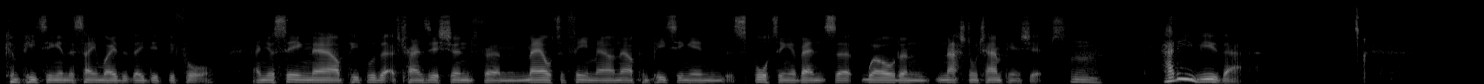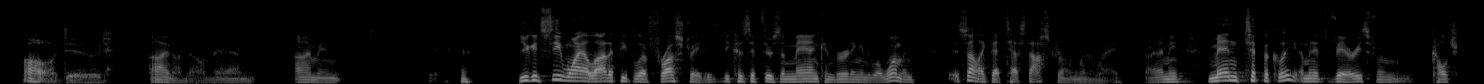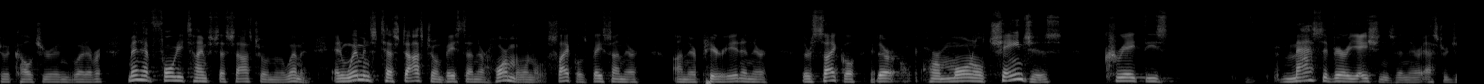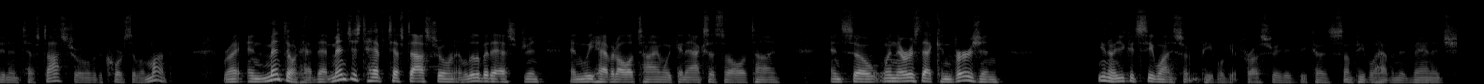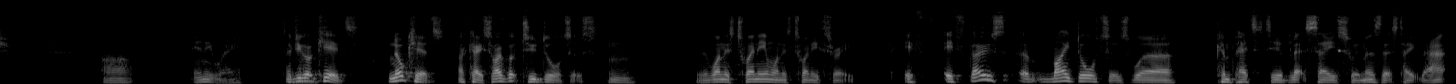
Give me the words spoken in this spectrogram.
competing in the same way that they did before. And you're seeing now people that have transitioned from male to female now competing in sporting events at world and national championships. Mm. How do you view that? Oh, dude. I don't know, man. I mean, you can see why a lot of people are frustrated because if there's a man converting into a woman, it's not like that testosterone went away right? I mean, men typically, I mean, it varies from culture to culture and whatever. Men have 40 times testosterone than the women. And women's testosterone, based on their hormonal cycles, based on their, on their period and their, their cycle, their hormonal changes create these massive variations in their estrogen and testosterone over the course of a month, right? And men don't have that. Men just have testosterone and a little bit of estrogen, and we have it all the time. We can access it all the time. And so when there is that conversion, you know, you could see why certain people get frustrated because some people have an advantage uh, anyway. Have you, got kids? No kids. Okay, so I've got two daughters. Mm. One is 20 and one is 23. If if those uh, my daughters were competitive, let's say swimmers, let's take that,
